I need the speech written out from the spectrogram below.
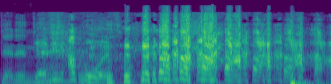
Der den, Der dich abholt.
